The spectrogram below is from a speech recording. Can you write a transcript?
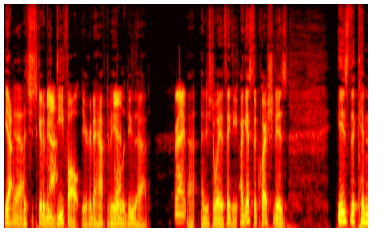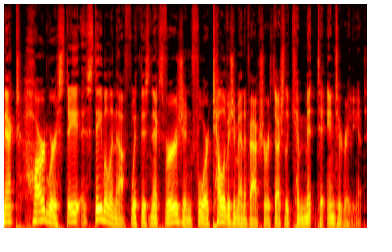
yeah, Yeah. it's just going to be Yeah. default. You're going to have to be Yeah. able to do that, Right. uh, and just a way of thinking. I guess the question is. Is the Kinect hardware sta- stable enough with this next version for television manufacturers to actually commit to integrating it?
